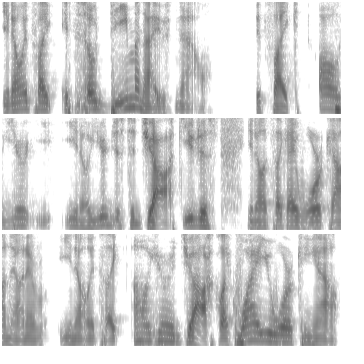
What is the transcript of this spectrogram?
You know, it's like it's so demonized now it's like oh you're you know you're just a jock. You just you know it's like i work out now and you know it's like oh you're a jock. Like why are you working out?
